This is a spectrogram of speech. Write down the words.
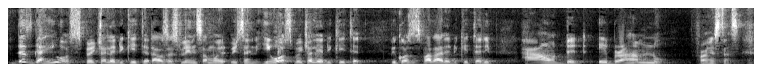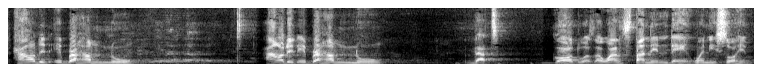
this guy, he was spiritually educated. I was explaining somewhere recently. He was spiritually educated because his father had educated him. How did Abraham know, for instance? How did Abraham know? How did Abraham know that God was the one standing there when he saw him?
